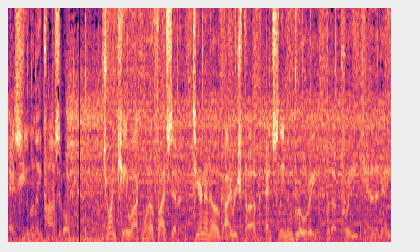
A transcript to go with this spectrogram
as humanly possible. Join K Rock 1057, Tiernan Irish Pub, and Sleeman Brewery for the pre Canada Day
